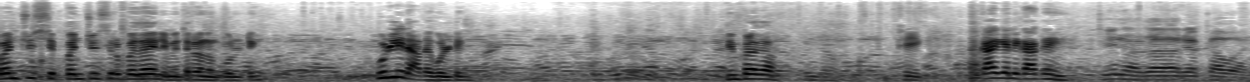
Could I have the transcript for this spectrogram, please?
पंचवीसशे पंचवीस रुपये जाईल मित्रांनो गुलटी. कुठली दादा गुलटी? पिंपळगाव. ठीक. काय गेली काका ही? तीन हजार एकावन्न.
